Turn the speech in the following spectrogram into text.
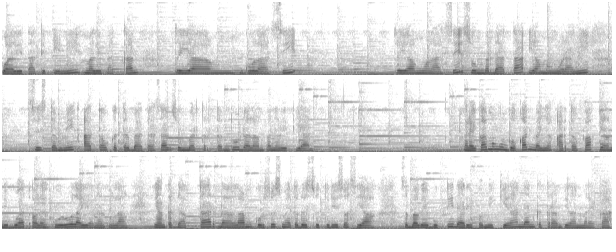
kualitatif ini melibatkan triangulasi triangulasi sumber data yang mengurangi sistemik atau keterbatasan sumber tertentu dalam penelitian. Mereka mengumpulkan banyak artefak yang dibuat oleh guru layanan ulang yang terdaftar dalam kursus metode studi sosial sebagai bukti dari pemikiran dan keterampilan mereka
